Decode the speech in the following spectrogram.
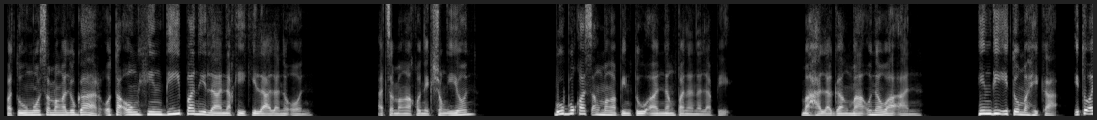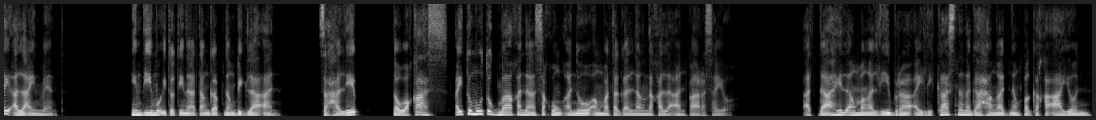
patungo sa mga lugar o taong hindi pa nila nakikilala noon. At sa mga koneksyong iyon, bubukas ang mga pintuan ng pananalapi. Mahalagang maunawaan, hindi ito mahika, ito ay alignment. Hindi mo ito tinatanggap ng biglaan. Sa halip, tawakas ay tumutugma ka na sa kung ano ang matagal nang nakalaan para sa'yo. At dahil ang mga libra ay likas na naghahangad ng pagkakaayon,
